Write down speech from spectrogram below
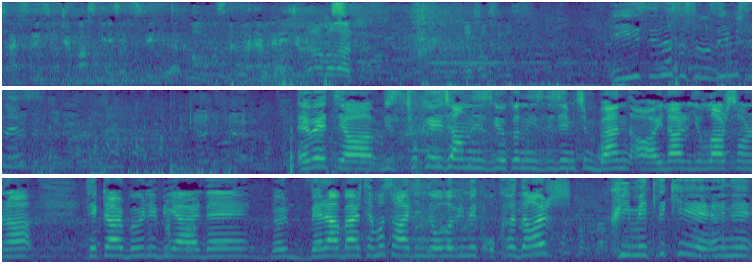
konser süresince maskenizin sürekli takılı olmasına önem vereceğiz. Merhabalar. Nasılsınız? İyi siz nasılsınız iyi misiniz? Evet ya biz çok heyecanlıyız Gökhan'ı izleyeceğim için. Ben aylar yıllar sonra tekrar böyle bir yerde böyle beraber temas halinde olabilmek o kadar kıymetli ki hani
